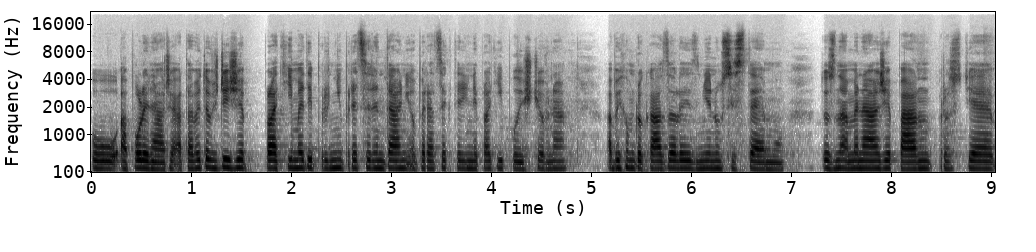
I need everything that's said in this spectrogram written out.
u Apolináře. A tam je to vždy, že platíme ty první precedentální operace, které neplatí pojišťovna, abychom dokázali změnu systému. To znamená, že pán prostě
